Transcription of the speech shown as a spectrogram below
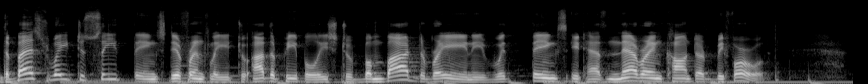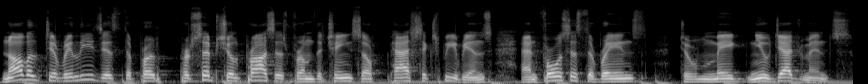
The best way to see things differently to other people is to bombard the brain with things it has never encountered before. Novelty releases the per- perceptual process from the chains of past experience and forces the brains to make new judgments.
